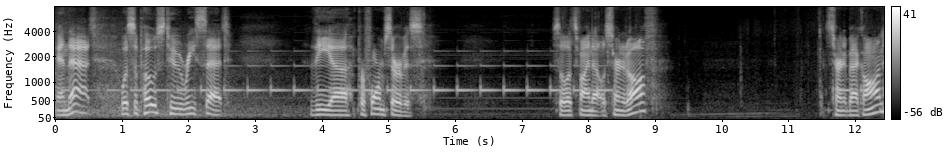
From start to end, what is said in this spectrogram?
And that was supposed to reset the uh, perform service. So let's find out. Let's turn it off. Let's turn it back on.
